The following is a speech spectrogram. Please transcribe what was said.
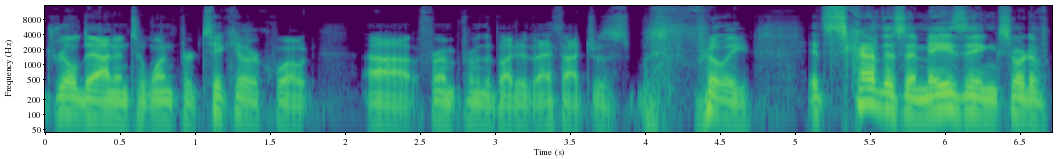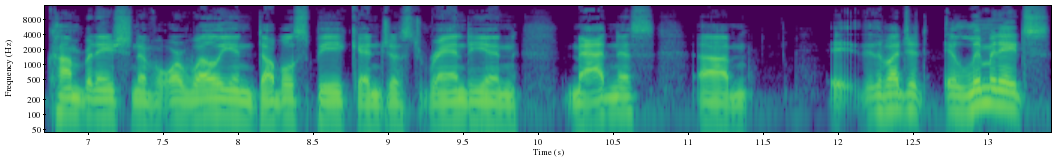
drill down into one particular quote uh, from from the budget that I thought was, was really. It's kind of this amazing sort of combination of Orwellian doublespeak and just Randian madness. Um, the budget eliminates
